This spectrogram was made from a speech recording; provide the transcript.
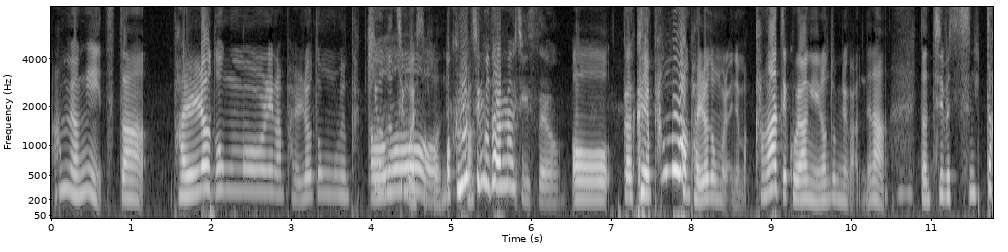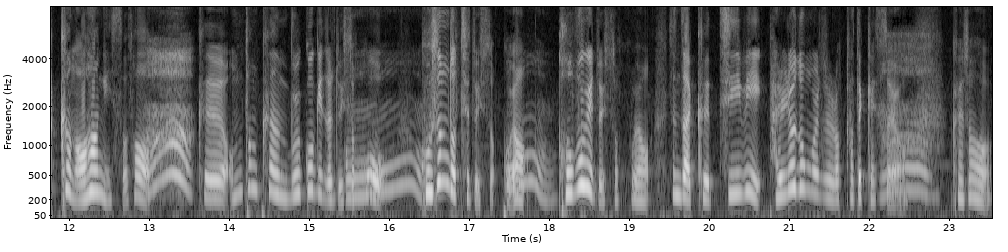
한 명이 진짜 반려동물이랑 반려동물은 다 키우는 어, 친구가 있었거든요. 어, 그런 친구도 한 명씩 있어요. 어, 그러니까 그냥 평범한 반려동물이 아니라 막 강아지, 고양이 이런 종류가 아니라 일단 집에 진짜 큰 어항이 있어서 그 엄청 큰 물고기들도 있었고 오. 고슴도치도 있었고요. 오. 거북이도 있었고요. 진짜 그 집이 반려동물들로 가득했어요. 그래서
